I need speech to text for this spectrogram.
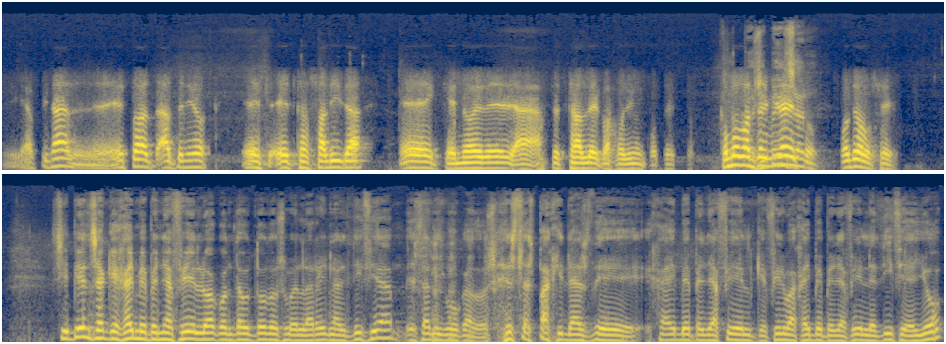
Y al final eh, esto ha, tenido esta salida eh, que no es aceptable bajo ningún contexto. ¿Cómo va a terminar esto? Pues no lo sé. Si piensan que Jaime Peñafiel lo ha contado todo sobre la reina Leticia, están equivocados. Estas páginas de Jaime Peñafiel, que firma Jaime Peñafiel, Leticia y yo,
